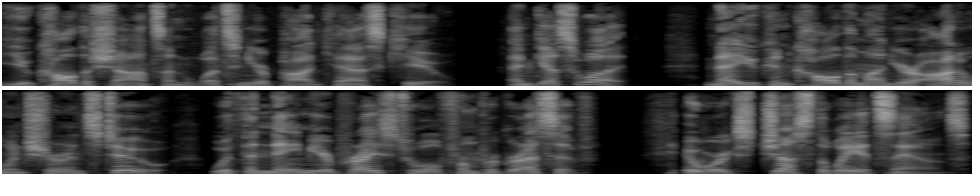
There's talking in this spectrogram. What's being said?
you call the shots on what's in your podcast queue. And guess what? Now you can call them on your auto insurance too with the Name Your Price tool from Progressive. It works just the way it sounds.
